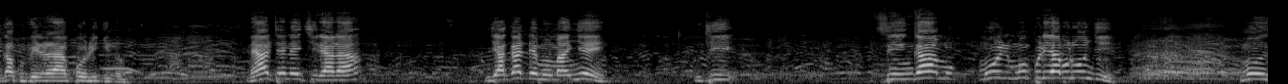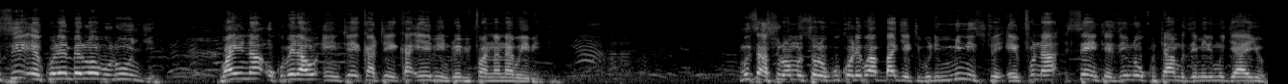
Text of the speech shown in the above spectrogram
nga kuviiralako original. Naye ate n'ekirala njagadde mumanye nti singa mu- mu- mumpulira bulungi mu nsi ekulemberwa obulungi walina okubeerawo enteekateeka y'ebintu ebifaanana bwe biti musasula omusolo gukolebwa bajeti buli minisitule efuna sente ezirina okutambuza emirimu gyayo.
